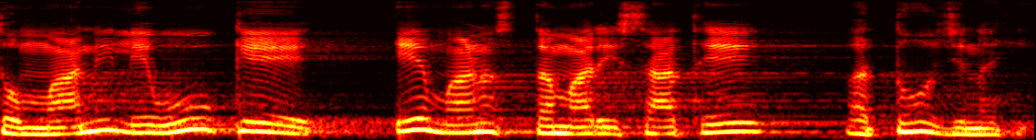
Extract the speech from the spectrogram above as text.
તો માની લેવું કે એ માણસ તમારી સાથે હતો જ નહીં.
